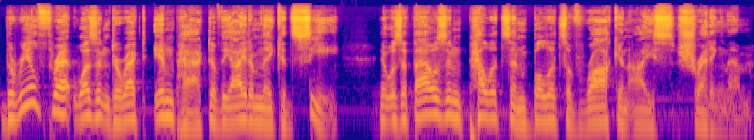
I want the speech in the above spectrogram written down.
The real threat wasn't direct impact of the item they could see, it was a thousand pellets and bullets of rock and ice shredding them.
